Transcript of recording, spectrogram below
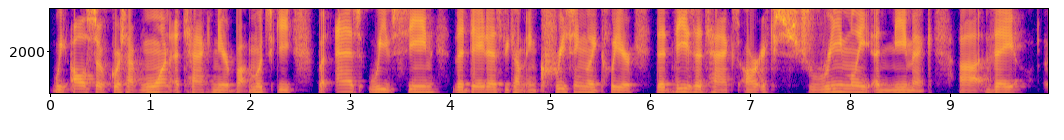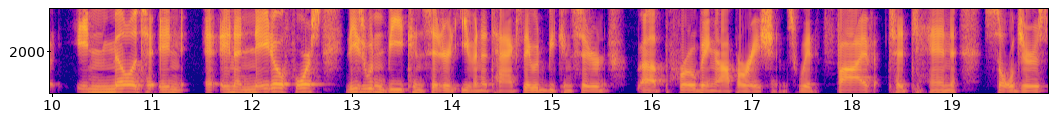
we also, of course, have one attack near Bakhmutsky, but as we've seen, the data has become increasingly clear that these attacks are extremely anemic. Uh, they in military in in a NATO force, these wouldn't be considered even attacks. They would be considered uh, probing operations with five to ten soldiers,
